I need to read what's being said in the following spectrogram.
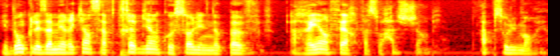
Et donc les Américains savent très bien qu'au sol, ils ne peuvent rien faire face au Hajj. Absolument rien.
